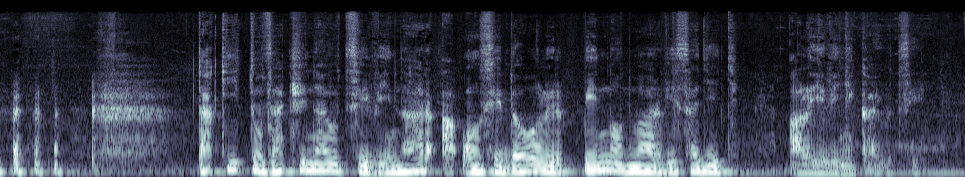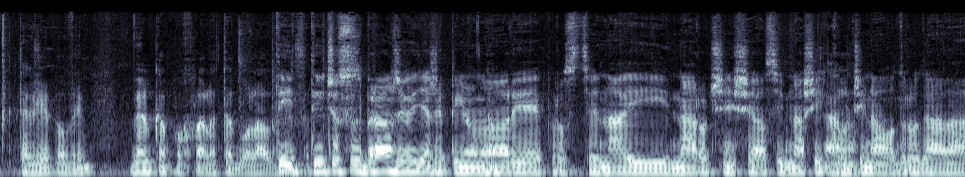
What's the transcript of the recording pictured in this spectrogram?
takýto začínajúci vinár a on si dovolil Pinot Noir vysadiť, ale je vynikajúci. Takže hovorím, veľká pochvala to bola. Tí, tí, čo sú z branže, vedia, že Pinot Noir no. je proste najnáročnejšie asi v našich končinách odroda na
